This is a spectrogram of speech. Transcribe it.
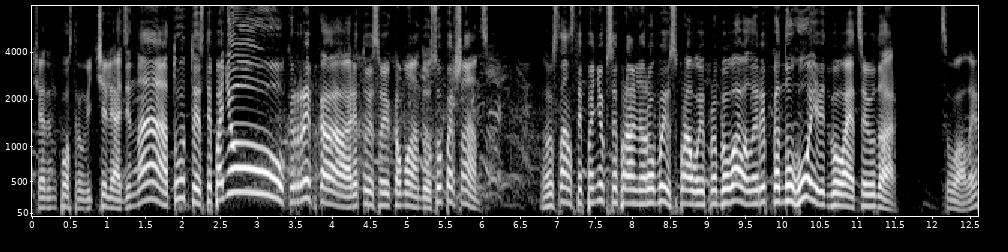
Ще один постріл від Челядіна. А Тут Степанюк. Рибка рятує свою команду. Супер шанс. Руслан Степанюк все правильно робив. Справою пробивав, але рибка ногою відбиває цей удар. Сували.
